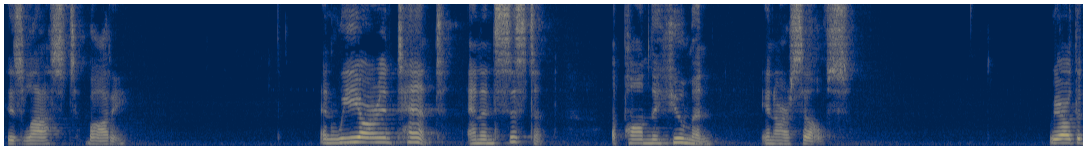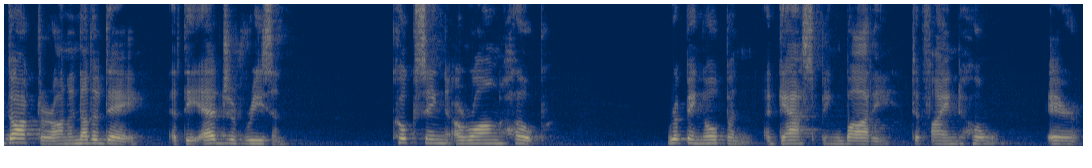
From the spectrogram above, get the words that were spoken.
his last body. And we are intent and insistent upon the human in ourselves. We are the doctor on another day at the edge of reason, coaxing a wrong hope, ripping open a gasping body to find home, air.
